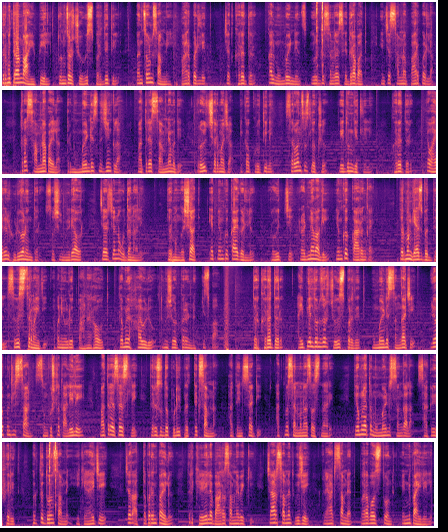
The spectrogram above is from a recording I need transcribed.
तर मित्रांनो I P L दोन हजार चोवीस स्पर्धेतील पंचावन्न सामने हे पार पडलेत. ज्यात खरं तर काल मुंबई इंडियन्स विरुद्ध सनरायझर्स हैदराबाद यांच्यात सामना पार पडला. तर हा सामना पाहिला तर मुंबई इंडियन्सनं जिंकला. मात्र या सामन्यामध्ये रोहित शर्माच्या एका कृतीने सर्वांचंच लक्ष वेधून घेतलेले. खरं तर या व्हायरल व्हिडिओनंतर सोशल मीडियावर चर्चांना उदान आले. तर मग अशात यात नेमकं काय घडलं? रोहितचे रडण्यामागील नेमकं कारण काय? तर मग याचबद्दल सविस्तर माहिती आपण या व्हिडिओत पाहणार आहोत. त्यामुळे हा व्हिडिओ तुम्ही शेवटपर्यंत नक्कीच पहा. तर खरं तर आय पी एल दोन हजार चोवीस स्पर्धेत मुंबई इंडियन्स संघाचे प्लेऑफमधील स्थान संपुष्टात आलेले मात्र असं असले तरीसुद्धा पुढील प्रत्येक सामना हा त्यांच्यासाठी आत्मसन्मानाचा असणार आहे. त्यामुळे आता मुंबई इंडियन्स संघाला साखळी फेरीत फक्त दोन सामने हे खेळायचे ज्यात आत्तापर्यंत पाहिलं तर खेळलेल्या बारा सामन्यापैकी चार सामन्यात विजय आणि आठ सामन्यात पराभवाचं तोंड यांनी पाहिलेले.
